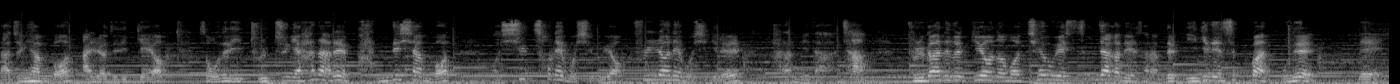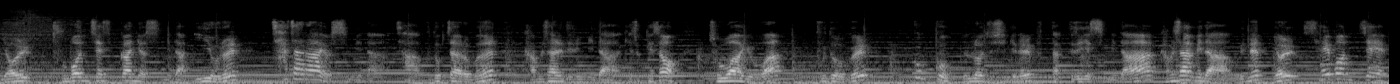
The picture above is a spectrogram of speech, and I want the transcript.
나중에 한번 알려드릴게요. 그래서 오늘 이 둘 중에 하나를 반드시 한번 어, 실천해 보시고요. 훈련해 보시기를 바랍니다. 자 불가능을 뛰어넘어 최후의 승자가 될 사람들 이기는 습관. 오늘 네 12번째 습관이었습니다. 이유를 찾아라 였습니다 자 구독자 여러분 감사를 드립니다 계속해서 좋아요와 구독을 꾹꾹 눌러주시기를 부탁드리겠습니다. 감사합니다. 우리는 13번째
